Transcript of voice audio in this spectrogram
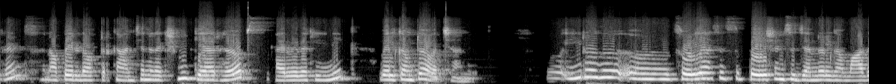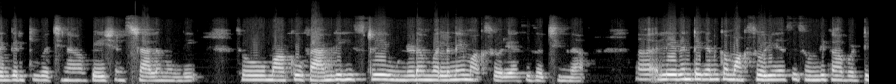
ఫ్రెండ్స్ నా పేరు doctor Kanchana Lakshmi KR herbs Ayurveda clinic. Welcome to our channel ఈ రోజు సోరియాసిస్ పేషెంట్స్ జనరల్గా మా దగ్గరికి వచ్చిన పేషెంట్స్ చాలా మంది సో మాకు ఫ్యామిలీ హిస్టరీ ఉండడం వల్లనే మాకు సోరియాసిస్ వచ్చిందా? లేదంటే కనుక మాకు సోరియాసిస్ ఉంది కాబట్టి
